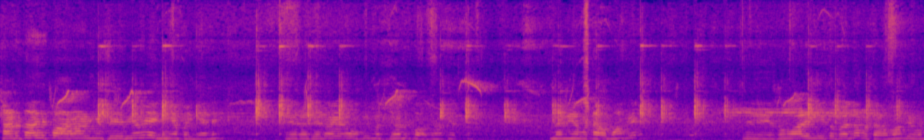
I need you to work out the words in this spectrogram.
ਸਾਡੇ ਤਾਂ ਅਜੇ ਪਾਰਾਂ ਵਾਲੀਆਂ ਸੇਵੀਆਂ ਵੀ ਇੰਨੀਆਂ ਪਈਆਂ ਨੇ। ਫਿਰ ਜਿਹੜਾ ਹੈਗਾ ਉਹ ਵੀ ਮੱਝਾਂ ਨੂੰ ਪਾ ਦਾਂਗੇ ਆਪਾਂ। ਨਵੀਆਂ ਵਟਾਵਾਂਗੇ। ਤੇ ਦੀਵਾਲੀ ਤੋਂ ਪਹਿਲਾਂ ਵਟਾਵਾਂਗੇ ਹੁਣ।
